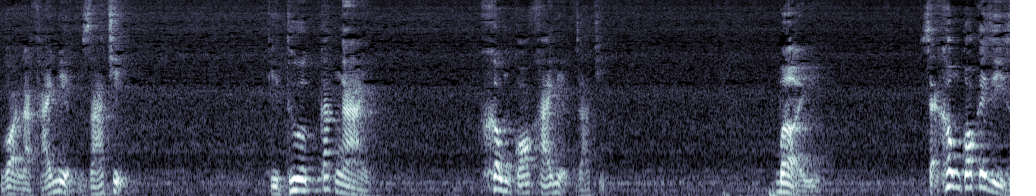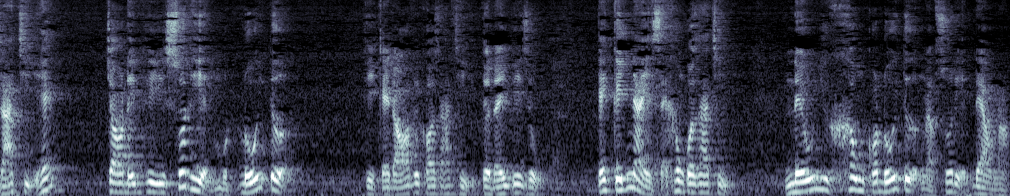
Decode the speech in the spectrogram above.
gọi là khái niệm giá trị. Thì thưa các ngài, không có khái niệm giá trị. Bởi sẽ không có cái gì giá trị hết, cho đến khi xuất hiện một đối tượng, thì cái đó mới có giá trị. Từ đấy ví dụ, cái kính này sẽ không có giá trị. Nếu như không có đối tượng nào xuất hiện đeo nó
